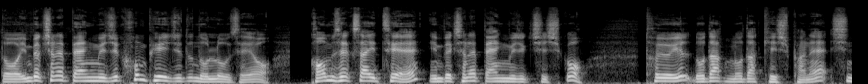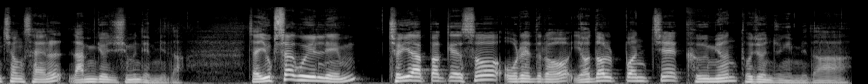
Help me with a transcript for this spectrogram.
또 인백션의 백뮤직 홈페이지도 놀러 오세요. 검색 사이트에 인백션의 백뮤직 치시고 토요일 노닥노닥 게시판에 신청 사연을 남겨주시면 됩니다. 자, 6491님, 저희 아빠께서 올해 들어 여덟 번째 금연 도전 중입니다.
